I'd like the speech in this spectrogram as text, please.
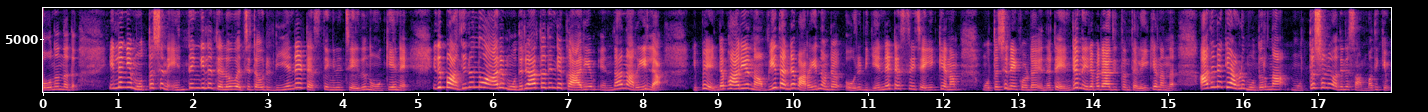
തോന്നുന്നത്. ഇല്ലെങ്കിൽ മുത്തശ്ശൻ എന്തെങ്കിലും തെളിവ് വെച്ചിട്ട് ഒരു ഡി എൻ എ ടെസ്റ്റ് ഇങ്ങനെ ചെയ്ത് നോക്കിയേനെ. ഇതിപ്പോൾ അതിനൊന്നും ആരും മുതിരാത്തതിന്റെ കാര്യം എന്താണെന്നറിയില്ല ഇപ്പം എന്റെ ഭാര്യ നവ്യ തന്നെ പറയുന്നുണ്ട് ഒരു ഡി എൻ എ ടെസ്റ്റ് ചെയ്യിക്കണം മുത്തശ്ശനെ കൊണ്ട് എന്നിട്ട് എന്റെ നിരപരാധിത്വം തെളിയിക്കണമെന്ന്. അതിനൊക്കെ അവൾ മുതിർന്ന മുത്തശ്ശനും അതിന് സമ്മതിക്കും.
